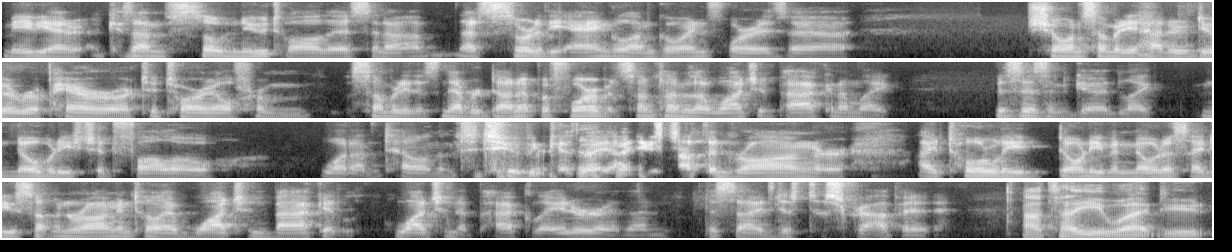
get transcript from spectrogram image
maybe I because I'm so new to all this, and i that's sort of the angle I'm going for is uh showing somebody how to do a repair or a tutorial from somebody that's never done it before. But sometimes I watch it back and I'm like, this isn't good. Like nobody should follow what I'm telling them to do because I, I do something wrong or I totally don't even notice I do something wrong until I'm watching back it watching it back later and then decide just to scrap it. I'll tell you what, dude.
